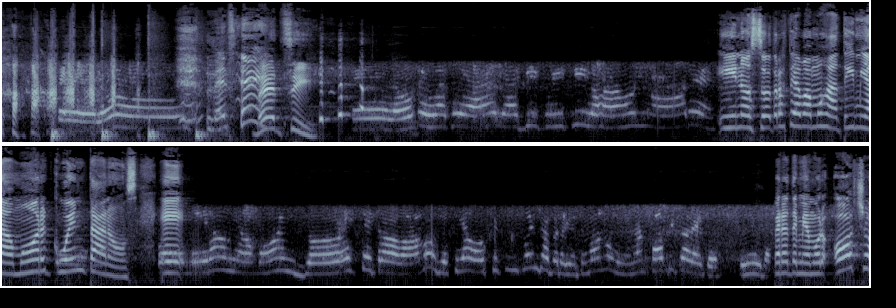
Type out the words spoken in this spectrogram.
Vete. Betsy. Y nosotros te amamos a ti, mi amor. Cuéntanos. Eh, Mira, mi amor, yo este trabajo, yo soy a 8.50, pero yo trabajo en una fábrica de costura. espérate, mi amor, 8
